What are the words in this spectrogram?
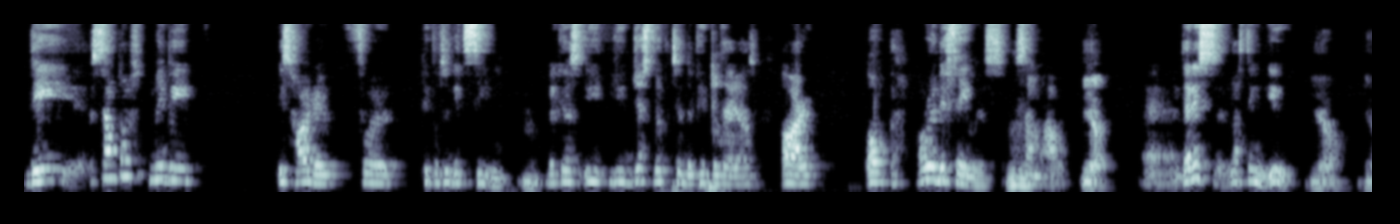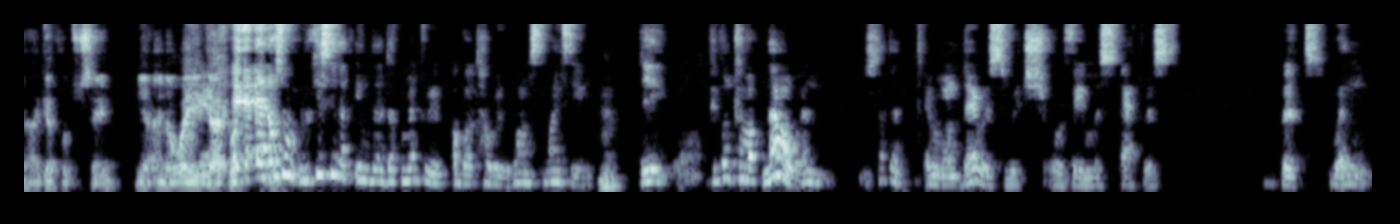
They sometimes maybe it's harder for people to get seen Mm. because you, you just look to the people that are, are already famous Mm. somehow. Yeah. Uh, that is nothing new. Yeah, yeah, I get what you say. Yeah, in a way Yeah. that. And, and also, we can see that in the documentary about Harvey Weins- Weinstein. Mm. They uh, people come up now, and it's not that everyone there is rich or famous actress, but when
